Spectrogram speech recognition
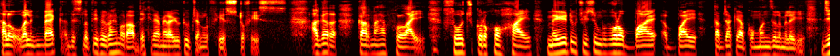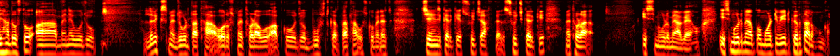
Hello welcome back this Latif Ibrahim और आप देख रहे हैं मेरा YouTube channel face to face अगर करना है फ्लाई सोच को रखो हाई नेगेटिव चीज़ों को करो बाय बाय तब जाके आपको मंजिल मिलेगी। जी हाँ दोस्तों आ, मैंने वो जो लिरिक्स में जोड़ता था और उसमें थोड़ा वो आपको जो बूस्ट करता था उसको मैंने चेंज करके स्विच ऑफ़ कर स्विच करके मैं थोड़ा इस मूड में आ गया हूँ। इस मूड में आपको मोटिवेट करता रहूँगा।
